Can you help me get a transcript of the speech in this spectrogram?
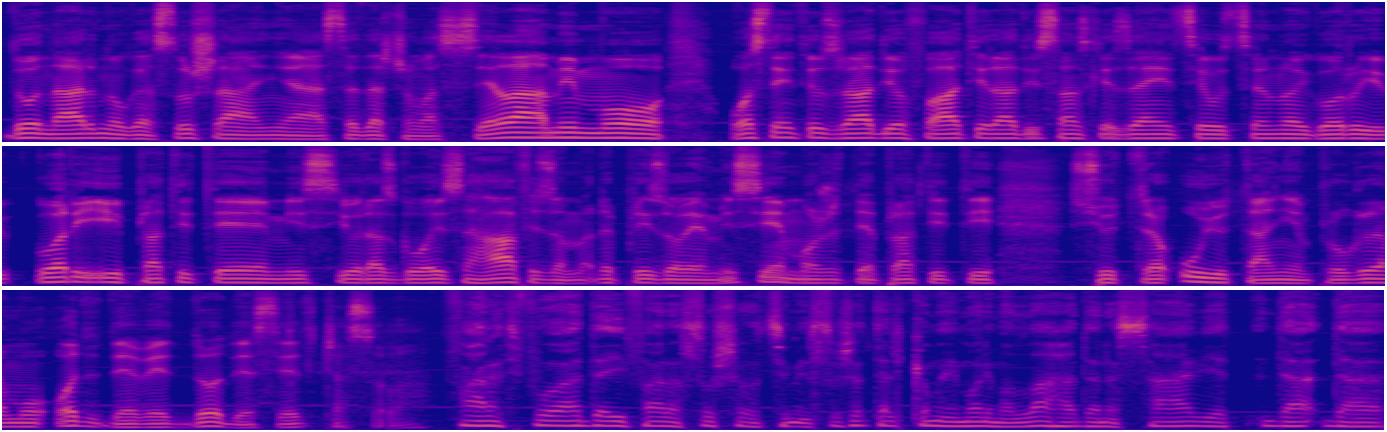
Do narodnog slušanja srdačno vas selamimo, ostanite uz Radio Fati, Radio Islamske zajednice u Crnoj Gori, Gori i pratite emisiju Razgovori sa Hafizom. Reprizu ove emisije možete pratiti sutra u jutarnjem programu od 9 do 10 časova. Hvala ti Fuada i hvala slušalcima i slušateljkama i molim Allaha da nas savjet, da, da,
